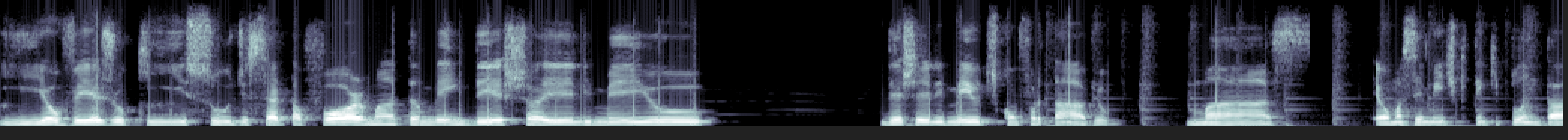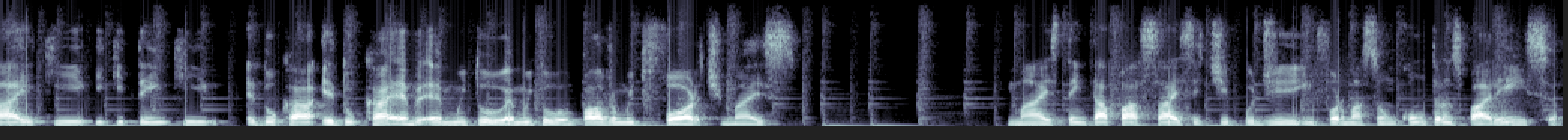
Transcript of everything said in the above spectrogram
E eu vejo que isso, de certa forma, também deixa ele meio deixa ele meio desconfortável. Mas é uma semente que tem que plantar e que, e que tem que educar. Educar é, é muito é muito uma palavra muito forte, mas mas tentar passar esse tipo de informação com transparência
